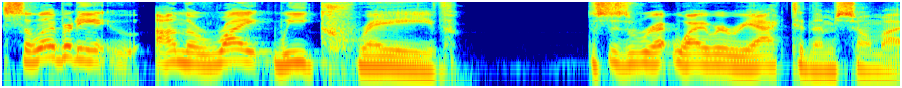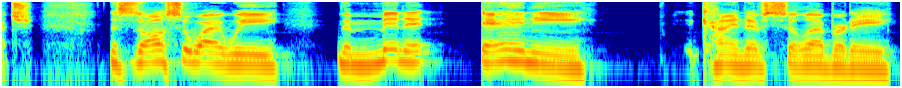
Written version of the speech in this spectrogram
Celebrity on the right we crave. This is re- why we react to them so much. This is also why we the minute any kind of celebrity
